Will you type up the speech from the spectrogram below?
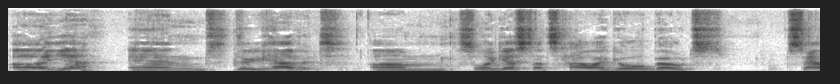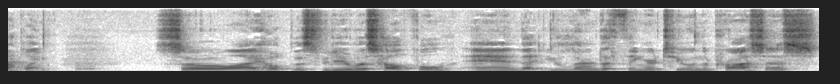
Uh, yeah, and there you have it. Um, so I guess that's how I go about sampling. So I hope this video was helpful and that you learned a thing or two in the process.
